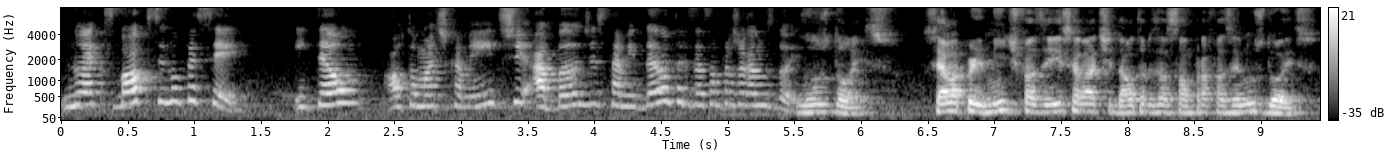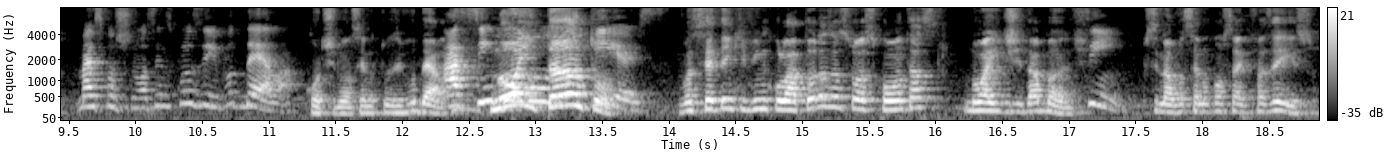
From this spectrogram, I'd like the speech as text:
no Xbox e no PC. Então, automaticamente, a Band está me dando autorização para jogar nos dois. Nos dois. Se ela permite fazer isso, ela te dá autorização para fazer nos dois. Mas continua sendo exclusivo dela. Continua sendo exclusivo dela. Assim no como entanto, Gears. você tem que vincular todas as suas contas no ID da Band. Sim. Senão você não consegue fazer isso.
